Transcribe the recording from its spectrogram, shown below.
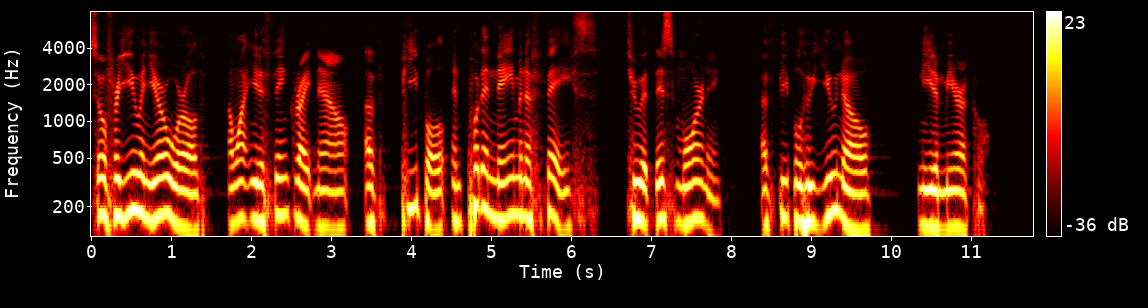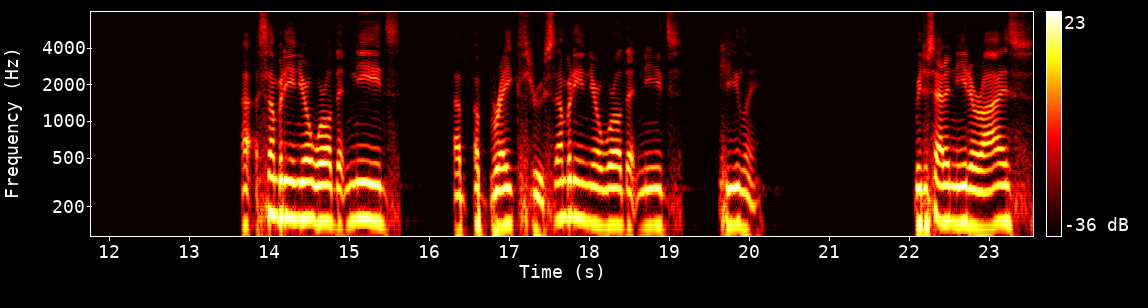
So, for you in your world, I want you to think right now of people and put a name and a face to it this morning of people who you know need a miracle. Uh, somebody in your world that needs a, a breakthrough, somebody in your world that needs healing. We just had a need arise.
